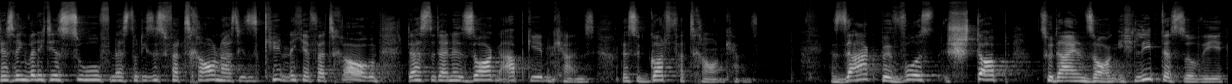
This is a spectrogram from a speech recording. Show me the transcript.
Deswegen will ich dir zurufen, dass du dieses Vertrauen hast, dieses kindliche Vertrauen, dass du deine Sorgen abgeben kannst, dass du Gott vertrauen kannst. Sag bewusst Stopp zu deinen Sorgen. Ich liebe das so, wie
